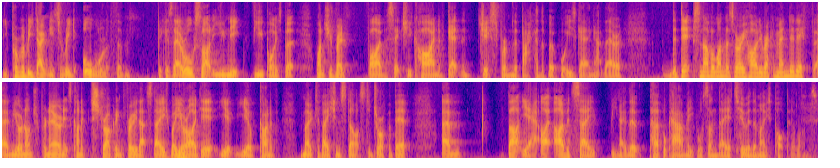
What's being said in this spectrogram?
You probably don't need to read all of them because they're all slightly unique viewpoints. But once you've read five or six, you kind of get the gist from the back of the book what he's getting at there. the dip's another one that's very highly recommended if um, you're an entrepreneur and it's kind of struggling through that stage where your idea, your, your kind of motivation starts to drop a bit. Um, but yeah, I, I would say you know the Purple Cow and Meatball Sundae are two of the most popular ones.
